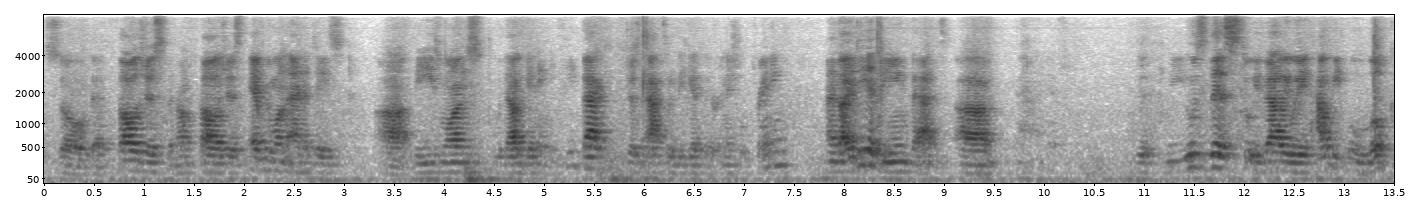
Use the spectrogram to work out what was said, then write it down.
So the pathologist, the non-pathologist, everyone annotates uh, these ones without getting any feedback, just after they get their initial training. And the idea being that uh, we use this to evaluate how people look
